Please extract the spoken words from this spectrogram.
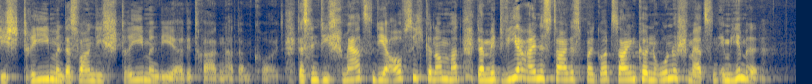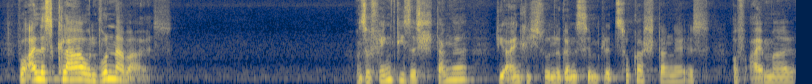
die Striemen, das waren die Striemen, die er getragen hat am Kreuz. Das sind die Schmerzen, die er auf sich genommen hat, damit wir eines Tages bei Gott sein können ohne Schmerzen im Himmel, wo alles klar und wunderbar ist. Und so fängt diese Stange, die eigentlich so eine ganz simple Zuckerstange ist, auf einmal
